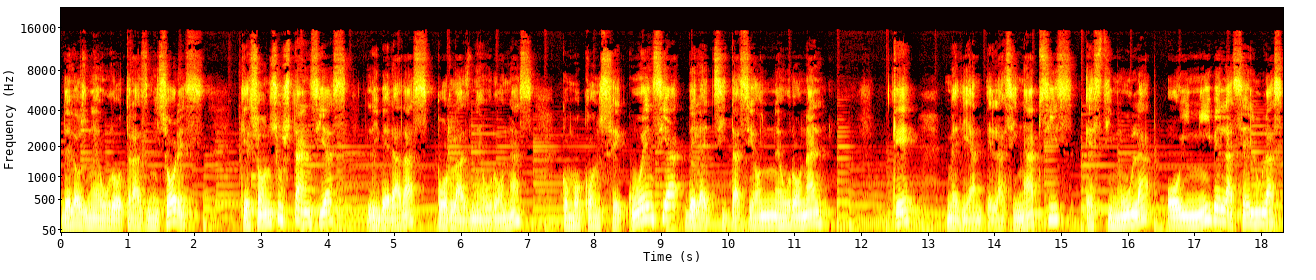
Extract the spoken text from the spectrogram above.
de los neurotransmisores, que son sustancias liberadas por las neuronas como consecuencia de la excitación neuronal, que mediante la sinapsis estimula o inhibe las células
